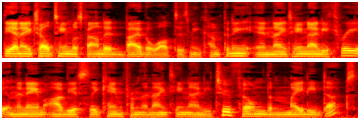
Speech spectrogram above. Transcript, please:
The NHL team was founded by the Walt Disney Company in 1993, and the name obviously came from the 1992 film The Mighty Ducks.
